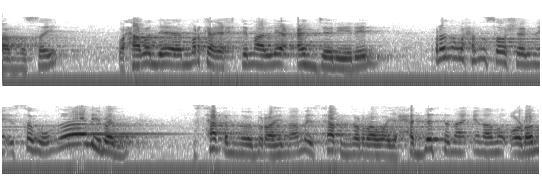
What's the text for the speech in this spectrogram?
aamusay waxaaba dee markaa ixtimaal le can jariirin horena waxaan u soo sheegnay isagu gaaliba isxaq ibnu ibrahim ama isxaq ibn rawaya xadaanaa inaanu odran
